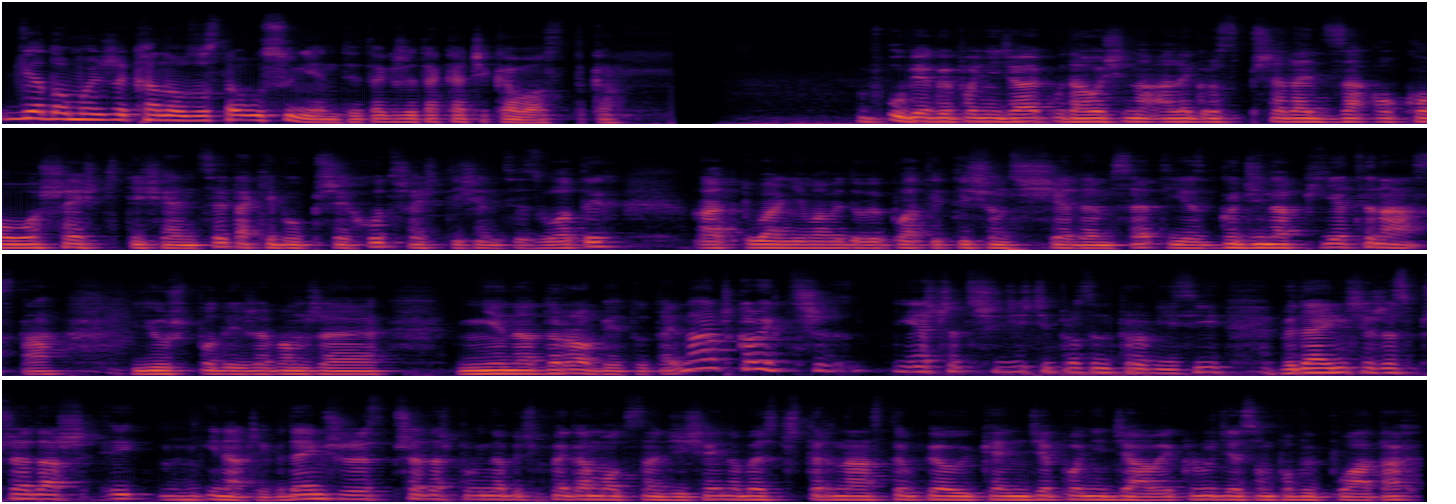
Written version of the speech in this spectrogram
wiadomo, że kanał został usunięty, także taka ciekawostka. W ubiegły poniedziałek udało się na Allegro sprzedać za około 6 tysięcy. Taki był przychód, 6 tysięcy złotych. Aktualnie mamy do wypłaty 1700. Jest godzina 15. Już podejrzewam, że nie nadrobię tutaj. No aczkolwiek trzy, jeszcze 30% prowizji. Wydaje mi się, że sprzedaż i- inaczej. Wydaje mi się, że sprzedaż powinna być mega mocna dzisiaj. No bo jest 14 po weekendzie, poniedziałek, ludzie są po wypłatach,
